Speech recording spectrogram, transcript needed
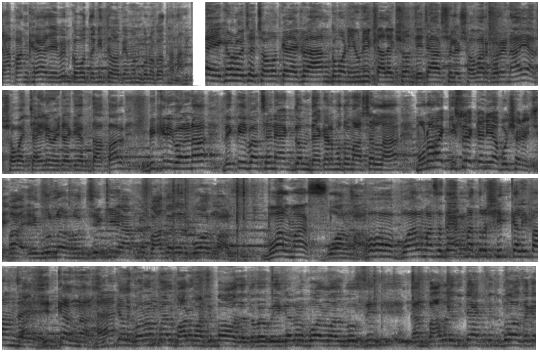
চা পান খাওয়া যাবেন কবুতর নিতে হবে, এমন কোনো কথা না। এখানে রয়েছে চমৎকার একটা আনকমন ইউনিক কালেকশন যেটা আসলে সবার ঘরে নাই আর সবাই চাইলেও এটাকে দাতার বিক্রি করে না। দেখতেই পাচ্ছেন একদম দেখার মতো মার্শাল্লাহ মনে হয় কিছু একটা নিয়ে বসে রয়েছে। এগুলো হচ্ছে কি আপনি বাজারের বোয়াল মাছ। বোয়াল মাছ? বোয়াল মাছ। ও বোয়াল মাছে তো একমাত্র শীতকালেই পাওয়া যায়। শীতকাল না হ্যাঁ? শীতকালে গরমকাল বারো মাসে পাওয়া যায়। তবে এই কারণে বোয়াল মাছ বলছি কারণ বাজারে যদি এক পিস বোয়াল থাকে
